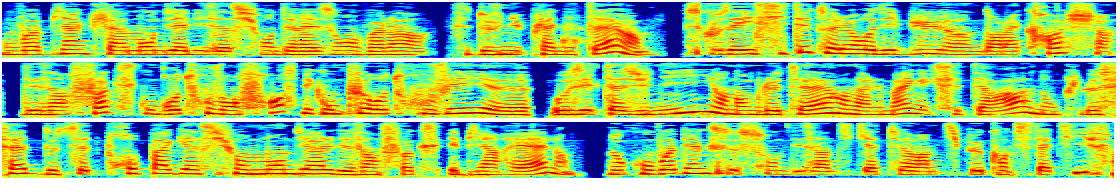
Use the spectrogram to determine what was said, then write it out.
On voit bien que la mondialisation des réseaux, voilà, c'est devenu planétaire. Ce que vous avez cité tout à l'heure au début hein, dans l'accroche, des infox qu'on retrouve en France, mais qu'on peut retrouver euh, aux États-Unis, en Angleterre, en Allemagne, etc. Donc le fait de cette propagation mondiale des infox est bien réel. Donc on voit bien que ce sont des indicateurs un petit peu quantitatif.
